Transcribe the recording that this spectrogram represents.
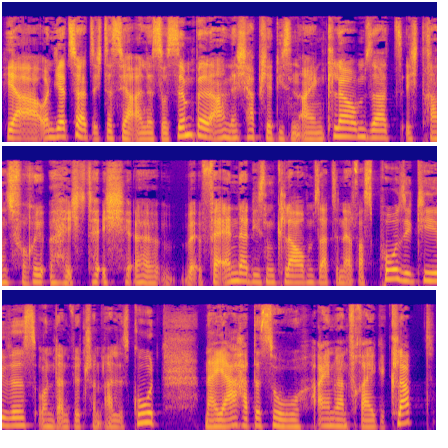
Ja, und jetzt hört sich das ja alles so simpel an. Ich habe hier diesen einen Glaubenssatz, ich ich, ich äh, verändere diesen Glaubenssatz in etwas Positives und dann wird schon alles gut. Naja, hat das so einwandfrei geklappt?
